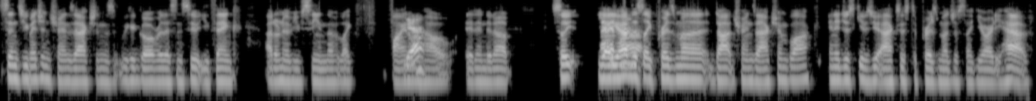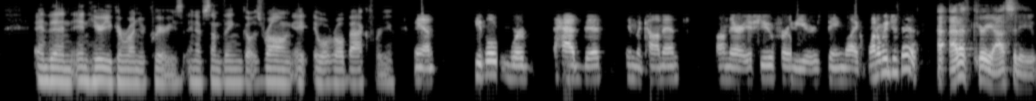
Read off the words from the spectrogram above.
since you mentioned transactions, we could go over this and see what you think. I don't know if you've seen the like final Yeah. how it ended up. So yeah, have you have this like Prisma dot transaction block, and it just gives you access to Prisma just like you already have. And then in here you can run your queries, and if something goes wrong, it, it will roll back for you. Man, people were had this in the comments on their issue for years, being like, why don't we just this? Out of curiosity,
